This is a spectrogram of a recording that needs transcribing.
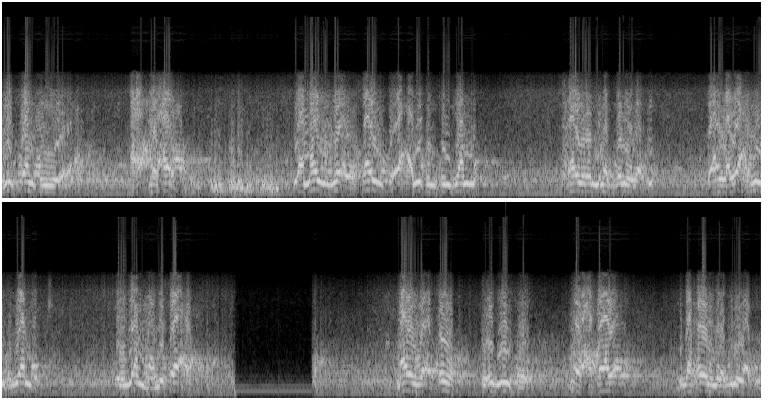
100 شمس في عقد الأرض لموضع صوت أحدكم في الجنة خير من الدنيا التي يعني لو واحد منكم جنبك في الجنة مساعد ما يرجع فوق يريد منه فوق أو عطايا. إذا خير من الدنيا يأتي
